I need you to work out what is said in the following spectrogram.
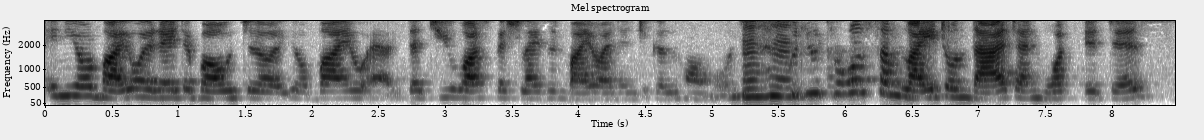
In your bio, I read about uh, your bio uh, that you are specialized in bioidentical hormones. Mm-hmm. Could you throw some light on that and what it is?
